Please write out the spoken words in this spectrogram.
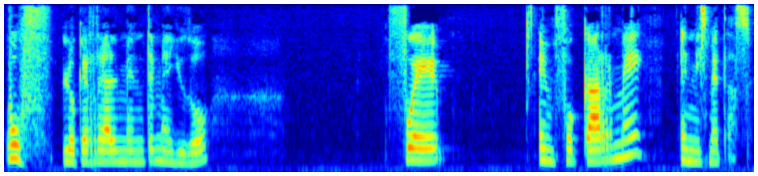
uff, lo que realmente me ayudó, fue enfocarme en mis metas.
